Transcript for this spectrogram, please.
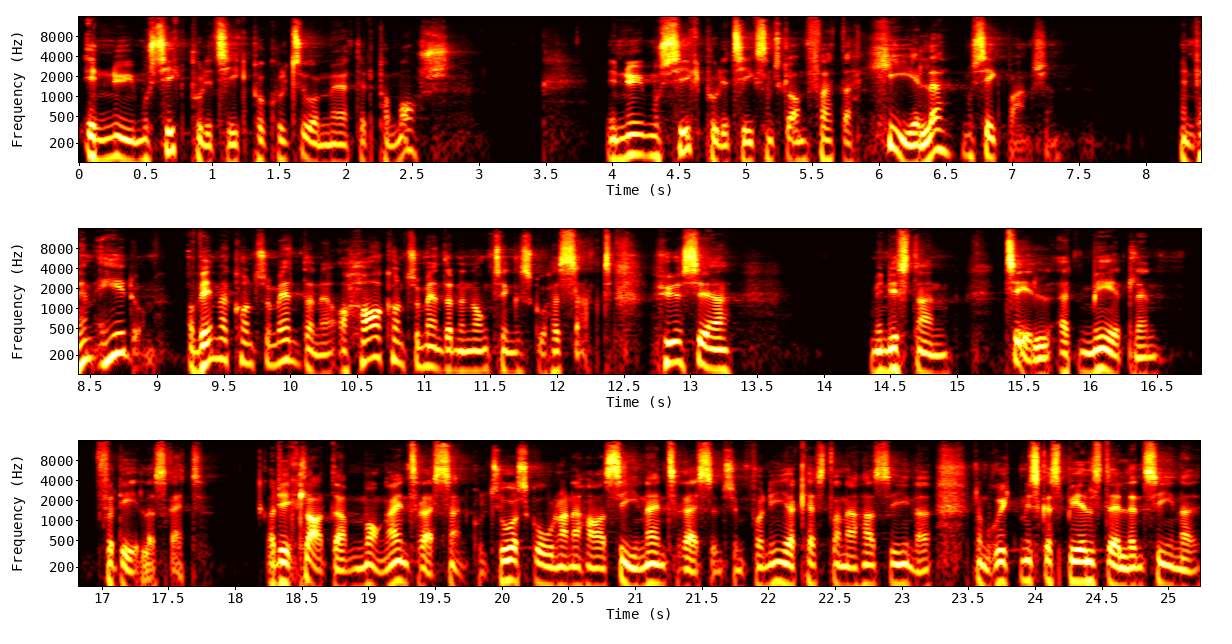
en ny musikpolitik på kulturmötet på Mors. En ny musikpolitik som ska omfatta hela musikbranschen. Men vem är de? Och vem är konsumenterna? Och har konsumenterna någonting att skulle ha sagt? Hur ser ministern till att medlen fördelas rätt? Och det är klart, det är många intressen. Kulturskolorna har sina intressen, symfoniorkestrarna har sina, de rytmiska spelställen sina,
